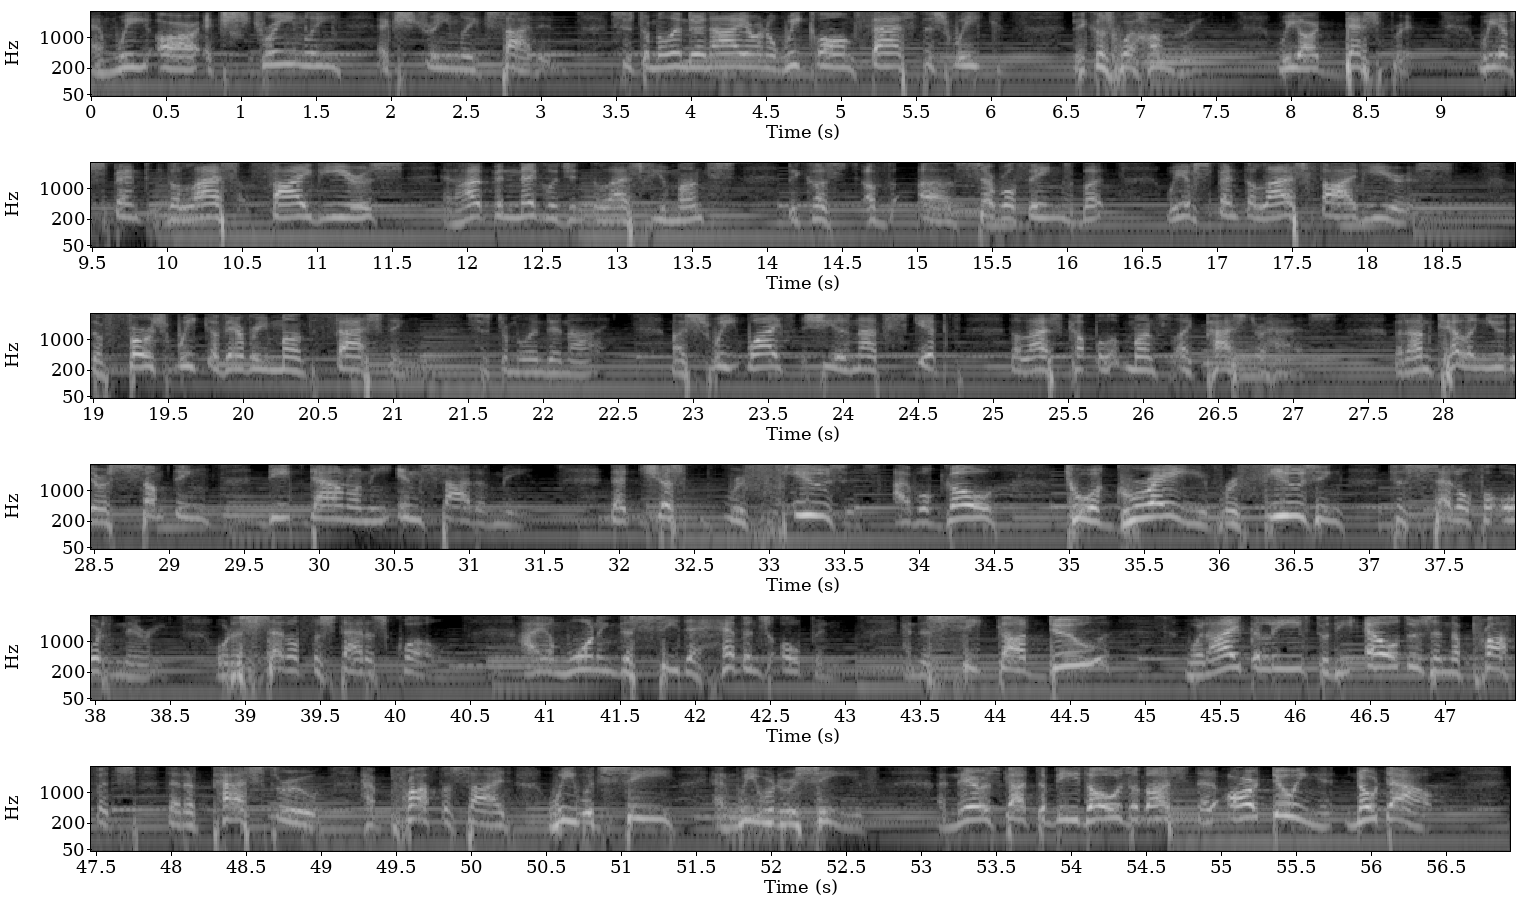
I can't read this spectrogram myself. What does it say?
And we are extremely, extremely excited. Sister Melinda and I are on a week long fast this week because we're hungry. We are desperate. We have spent the last five years, and I've been negligent the last few months because of uh, several things, but we have spent the last five years, the first week of every month, fasting, Sister Melinda and I. My sweet wife, she has not skipped the last couple of months like Pastor has. But I'm telling you, there is something deep down on the inside of me that just refuses. I will go to a grave, refusing to settle for ordinary or to settle for status quo. I am wanting to see the heavens open and to see God do what I believe through the elders and the prophets that have passed through have prophesied we would see and we would receive. And there's got to be those of us that are doing it, no doubt,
